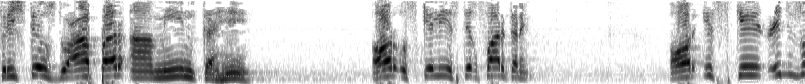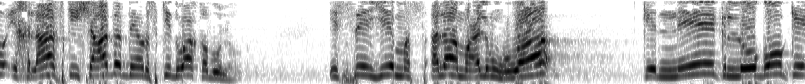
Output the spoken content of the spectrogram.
فرشتے اس دعا پر آمین کہیں اور اس کے لیے استغفار کریں۔ اور اس کے عجز و اخلاص کی شہادت دیں اور اس کی دعا قبول ہو۔ اس سے یہ مسئلہ معلوم ہوا کہ نیک لوگوں کے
